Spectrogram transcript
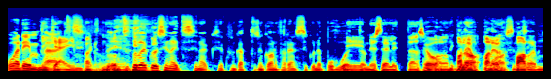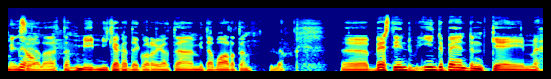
What impact? mikä impact. Niin. Se tulee kyllä siinä itse siinä, kun katsoi sen konferenssin, kun ne puhuu, Niin, että ne selittää sen Joo, paljon, niin paljon, paljon sen paremmin siinä. siellä, että mi- mikä kategoria tämä mitä varten. Kyllä. Best in- Independent Game,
